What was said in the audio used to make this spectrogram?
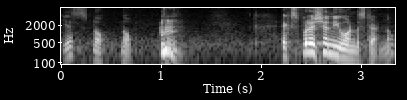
Yes, no, no. Expression you understand, no?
